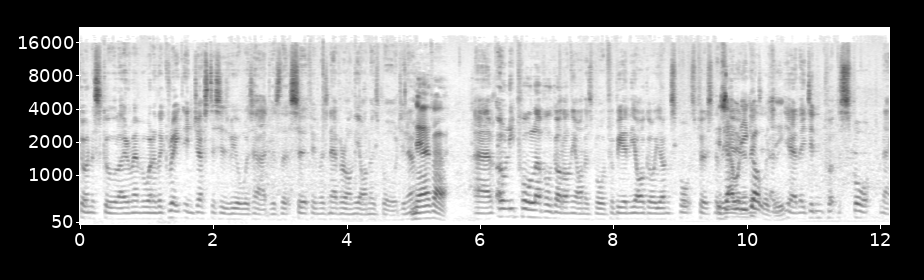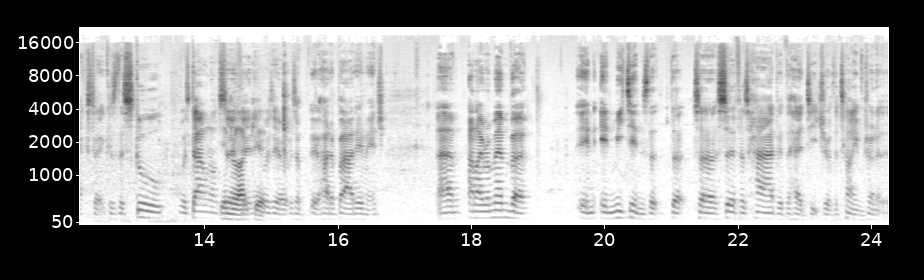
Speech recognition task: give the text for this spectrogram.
going to school, I remember one of the great injustices we always had was that surfing was never on the honours board. You know, Never. Um, only Paul Lovell got on the honours board for being the Ogwr Young Sports Person. of Is the that year, what he got, was he? Yeah, they didn't put the sport next to it because the school was down on Didn't surfing. like it. was, you know, it was a, it had a bad image. Um, and I remember in in meetings that that uh, surfers had with the head teacher of the time, trying to.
